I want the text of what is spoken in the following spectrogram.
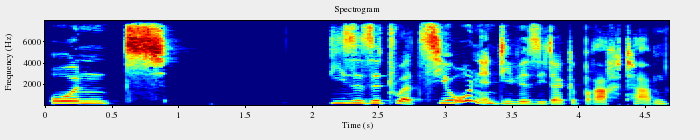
Und diese Situation, in die wir sie da gebracht haben,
